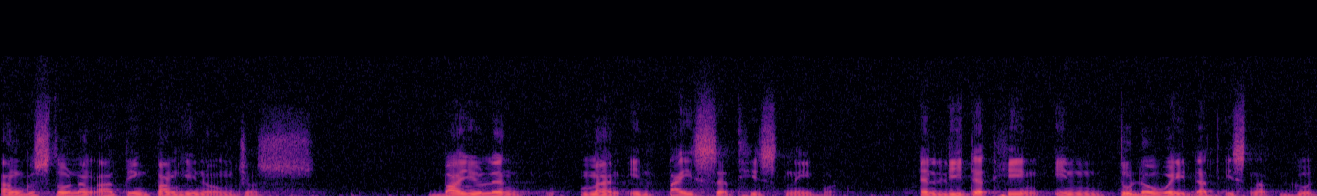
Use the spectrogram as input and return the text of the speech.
ang gusto ng ating Panginoong Diyos. Violent man enticeth his neighbor and leadeth him into the way that is not good.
